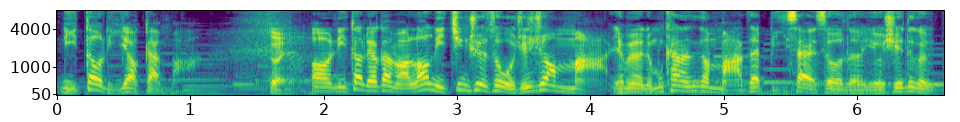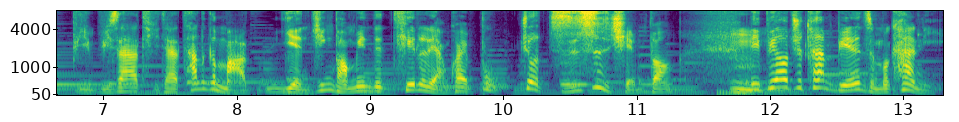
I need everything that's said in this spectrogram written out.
你到底要干嘛。对。哦，你到底要干嘛？然后你进去的时候，我觉得就像马，有没有？你们看到那个马在比赛的时候呢，有些那个比比赛他体态，他那个马眼睛旁边的贴了两块布，就直视前方。嗯。你不要去看别人怎么看你。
